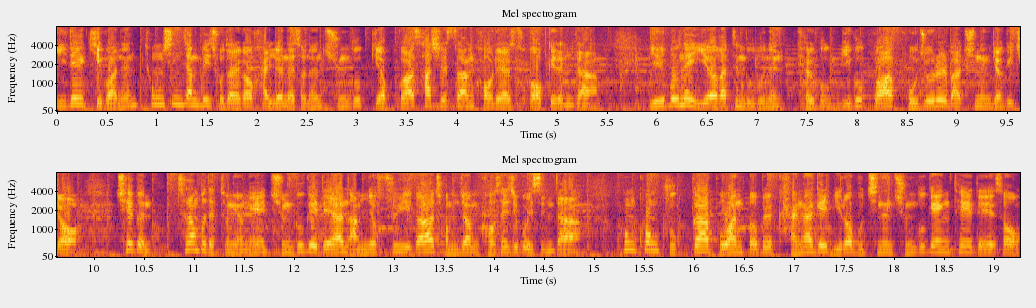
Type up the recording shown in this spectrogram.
이들 기관은 통신장비 조달과 관련해서는 중국 기업과 사실상 거래할 수가 없게 됩니다. 일본의 이와 같은 무브는 결국 미국과 보조를 맞추는 격이죠. 최근 트럼프 대통령의 중국에 대한 압력 수위가 점점 거세지고 있습니다. 홍콩 국가보안법을 강하게 밀어붙이는 중국의 행태에 대해서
